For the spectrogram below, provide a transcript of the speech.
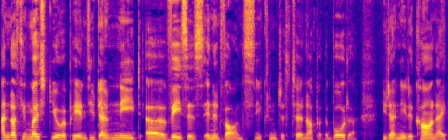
and I think most Europeans, you don't need uh, visas in advance. You can just turn up at the border. You don't need a carnet.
